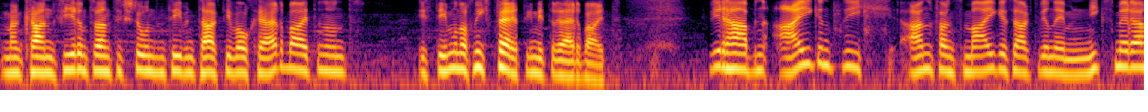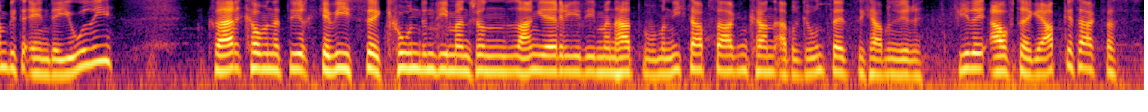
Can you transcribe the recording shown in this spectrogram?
man kann 24 Stunden, sieben Tage die Woche arbeiten und ist immer noch nicht fertig mit der Arbeit. Wir haben eigentlich Anfangs Mai gesagt, wir nehmen nichts mehr an bis Ende Juli. Klar kommen natürlich gewisse Kunden, die man schon langjährige, die man hat, wo man nicht absagen kann, aber grundsätzlich haben wir viele Aufträge abgesagt, was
